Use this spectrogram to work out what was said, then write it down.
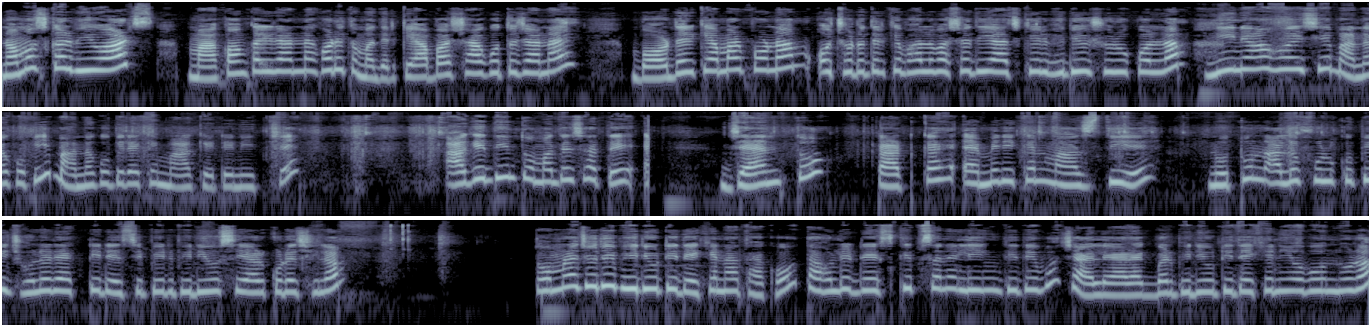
নমস্কার ভিউয়ার্স, মা কঙ্কালি রান্নাঘরে তোমাদেরকে আবার স্বাগত জানাই। বড়দেরকে আমার প্রণাম ও ছোটদেরকে ভালোবাসা দিয়ে আজকের ভিডিও শুরু করলাম। নিয়ে নেওয়া হয়েছে বাঁধাকপি। বাঁধাকপিটাকে মা কেটে নিচ্ছে। আগের দিন তোমাদের সাথে জ্যান্ত টাটকা আমেরিকান মাছ দিয়ে নতুন আলু ফুলকপি ঝোলের একটি রেসিপির ভিডিও শেয়ার করেছিলাম। তোমরা যদি ভিডিওটি দেখে না থাকো, তাহলে ডেসক্রিপশানে লিঙ্ক দিয়ে দেবো। চাইলে আর একবার ভিডিওটি দেখে নিও বন্ধুরা।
